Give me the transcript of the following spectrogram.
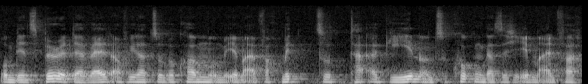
um den Spirit der Welt auch wieder zu bekommen, um eben einfach mitzugehen und zu gucken, dass ich eben einfach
